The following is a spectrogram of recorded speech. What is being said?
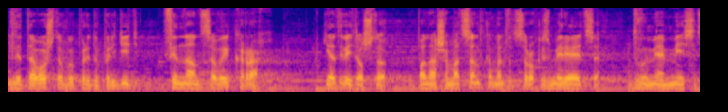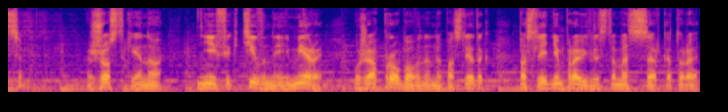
для того, чтобы предупредить финансовый крах? Я ответил, что по нашим оценкам этот срок измеряется двумя месяцами. Жесткие, но неэффективные меры уже опробованы напоследок последним правительством СССР, которое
